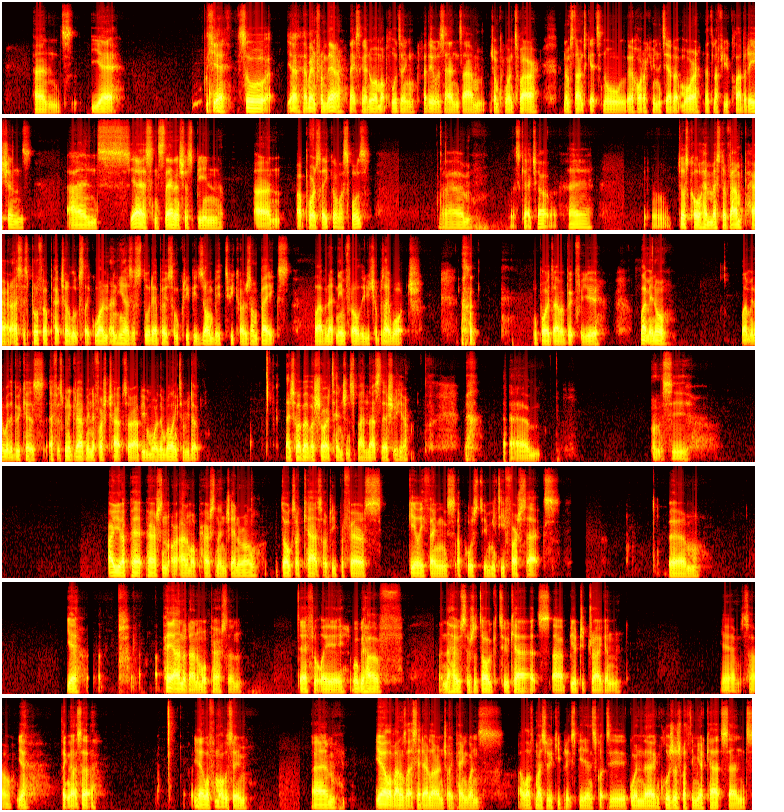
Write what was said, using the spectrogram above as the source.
And yeah. Yeah. So yeah, I went from there. Next thing I know, I'm uploading videos and um, jumping on Twitter, and I'm starting to get to know the horror community a bit more. I've done a few collaborations, and yeah, since then it's just been an upward cycle, I suppose. Um, let's catch up. Uh, Just call him Mr. Vampire, as his profile picture looks like one, and he has a story about some creepy zombie tweakers on bikes. I'll have a nickname for all the YouTubers I watch. oh boy, do I have a book for you. Let me know. Let me know what the book is. If it's going to grab me in the first chapter, I'd be more than willing to read it. I just have a bit of a short attention span. That's the issue here. um, let me see. Are you a pet person or animal person in general? Dogs or cats, or do you prefer scaly things opposed to meaty fur sacks? Um, yeah, a pet and an animal person. Definitely. What we have in the house, there's a dog, two cats, a bearded dragon. Yeah, so yeah, I think that's it. Yeah, I love them all the same. Um, yeah, I love animals. Like I said earlier, I enjoy penguins. I loved my zookeeper experience. Got to go in the enclosures with the meerkats and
